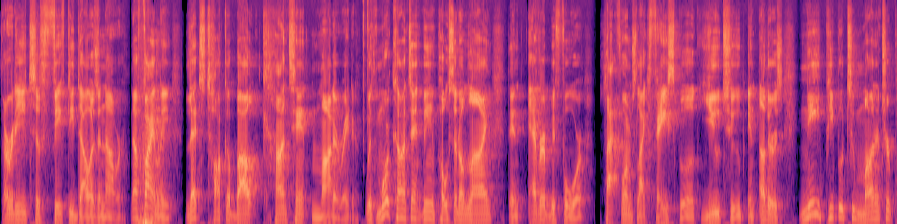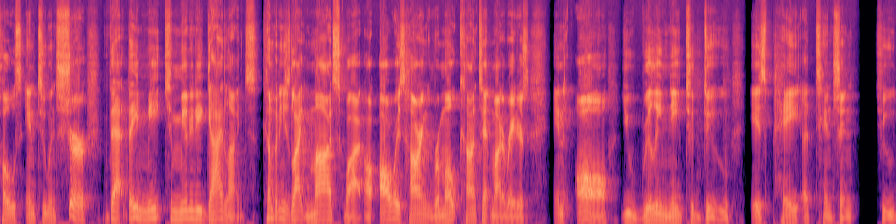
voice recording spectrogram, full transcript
30 to $50 an hour. Now, finally, let's talk about content moderator. With more content being posted online than ever before, Platforms like Facebook, YouTube, and others need people to monitor posts and to ensure that they meet community guidelines. Companies like Mod Squad are always hiring remote content moderators, and all you really need to do is pay attention to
